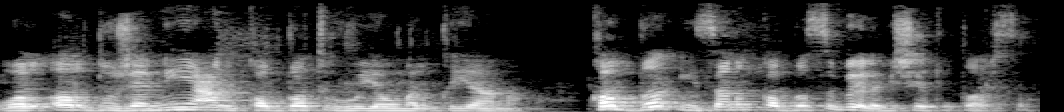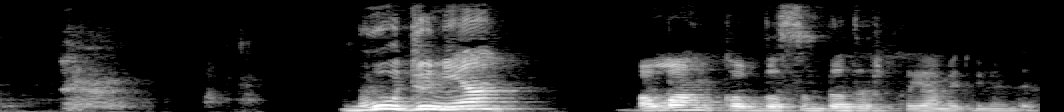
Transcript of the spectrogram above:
vel ardu cemi'an kabdatuhu yevmel kıyame. Kabda insanın kabdası böyle bir şey tutarsa. Bu dünya Allah'ın kabdasındadır kıyamet gününde.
